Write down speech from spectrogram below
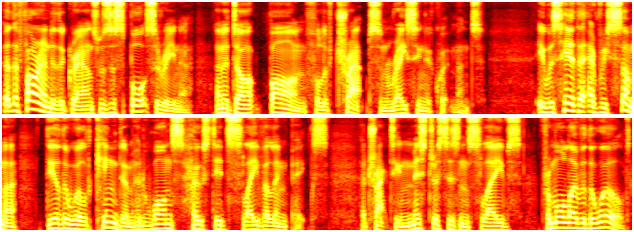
At the far end of the grounds was a sports arena and a dark barn full of traps and racing equipment. It was here that every summer the Otherworld Kingdom had once hosted Slave Olympics, attracting mistresses and slaves from all over the world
